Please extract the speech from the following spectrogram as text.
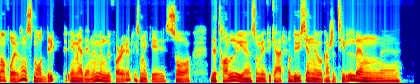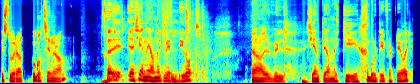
man får jo sånne små drypp i mediene, men du får det jo liksom ikke i så detalj som vi fikk her. Og du kjenner jo kanskje til den eh, historien. Hvor godt kjenner du han? Jeg jeg kjenner Jannik veldig godt. Jeg har vel kjent Jannik i borti 40 år.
